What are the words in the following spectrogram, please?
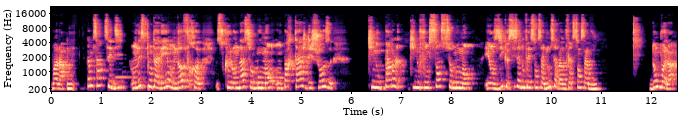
Voilà. Mm. Comme ça, c'est dit. On est spontané, on offre ce que l'on a sur le moment, on partage des choses qui nous parlent, qui nous font sens sur le moment. Et on se dit que si ça nous fait sens à nous, ça va vous faire sens à vous. Donc voilà,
